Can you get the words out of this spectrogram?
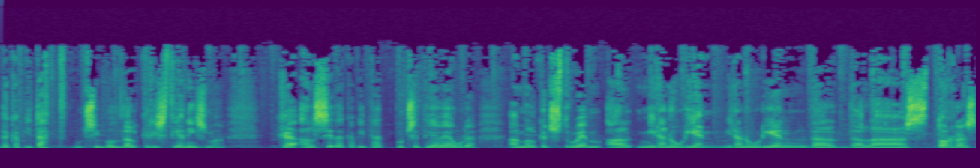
decapitat, un símbol del cristianisme que el ser decapitat potser té a veure amb el que ens trobem al mirant a Orient. Mirant a Orient de, de les torres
